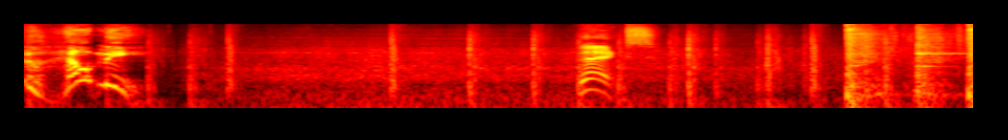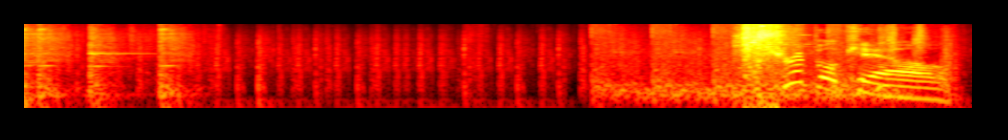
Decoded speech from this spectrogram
Help me! Thanks. Triple kill.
